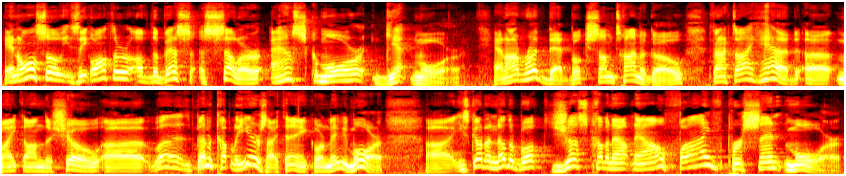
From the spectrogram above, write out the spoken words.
And also, he's the author of the bestseller, Ask More, Get More. And I read that book some time ago. In fact, I had uh, Mike on the show, uh, well, it's been a couple of years, I think, or maybe more. Uh, he's got another book just coming out now, 5% More.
